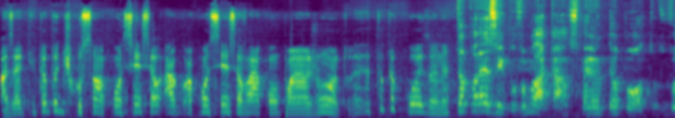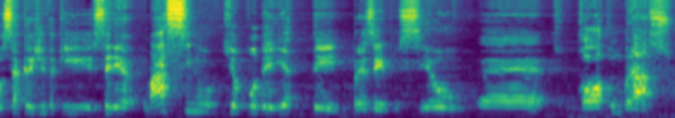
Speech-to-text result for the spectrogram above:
Mas aí tem tanta discussão, a consciência, a, a consciência vai acompanhar junto? É tanta coisa, né? Então, por exemplo, vamos lá, Carlos, pegando teu ponto. Você acredita que seria o máximo que eu poderia ter? Por exemplo, se eu é, coloco um braço,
